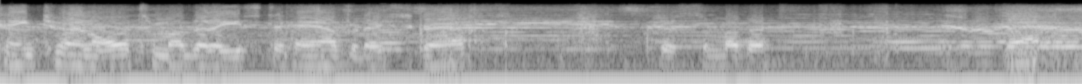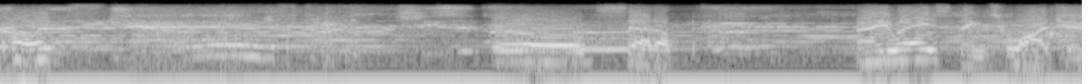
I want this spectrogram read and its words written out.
tank to an Ultima that I used to have that I scrapped. Just some other back parts and just old setup. Anyways, thanks for watching.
